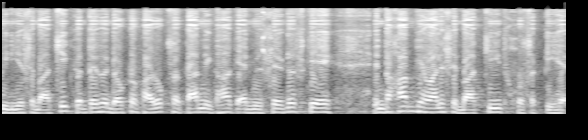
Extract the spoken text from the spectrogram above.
میڈیا سے بات چیت کرتے ہوئے ڈاکٹر فاروق ستار نے کہا کہ ایڈمنسٹریٹرز کے انتخاب کے حوالے سے بات چیت ہو سکتی ہے۔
